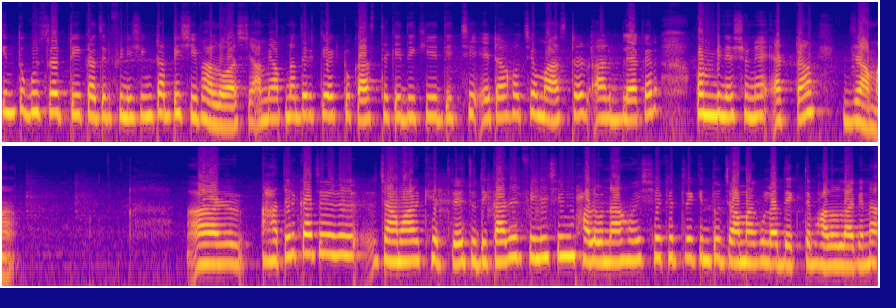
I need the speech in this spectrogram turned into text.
কিন্তু গুজরাটি কাজের ফিনিশিংটা বেশি ভালো আসে। আমি আপনাদেরকে একটু কাজ থেকে দেখিয়ে দিচ্ছি। এটা হচ্ছে মাস্টার আর ব্ল্যাকের কম্বিনেশনে একটা জামা আর হাতের কাজের জামার ক্ষেত্রে যদি কাজের ফিনিশিং ভালো না হয়, সেক্ষেত্রে কিন্তু জামাগুলা দেখতে ভালো লাগে না।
